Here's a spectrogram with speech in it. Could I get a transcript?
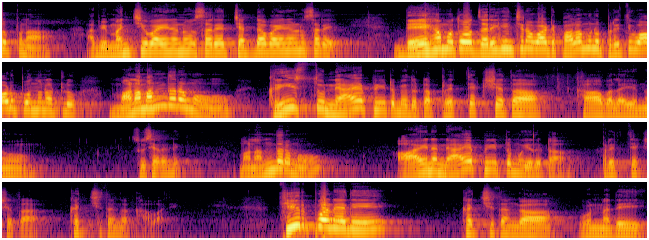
చొప్పున అవి మంచివైనను సరే చెడ్డవైనను సరే దేహముతో జరిగించిన వాటి ఫలమును ప్రతివాడు పొందినట్లు మనమందరము క్రీస్తు న్యాయపీఠం ఎదుట ప్రత్యక్షత కావలయను చూశారండి? మనందరము ఆయన న్యాయపీఠము ఎదుట ప్రత్యక్షత ఖచ్చితంగా కావాలి. తీర్పు అనేది ఖచ్చితంగా ఉన్నది.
